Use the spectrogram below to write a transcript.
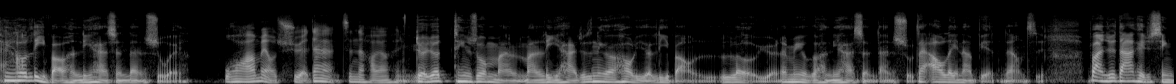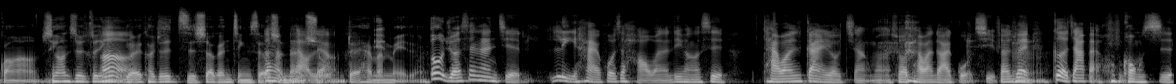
听说力宝很厉害的圣诞树，哎，我好像没有去，但真的好像很远。对，就听说蛮蛮厉害，就是那个后里的力宝乐园那边有个很厉害的圣诞树，在奥莱那边那样子。不然就大家可以去星光啊，星光就是最近嗯有一棵就是紫色跟金色的圣诞树对，还蛮美的。因为我觉得圣诞节厉害或是好玩的地方是。台湾刚才有讲嘛，说台湾都在过气氛，所以嗯各家百货公司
